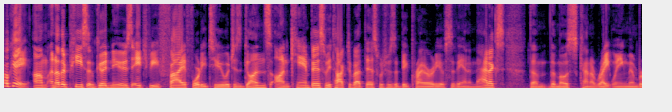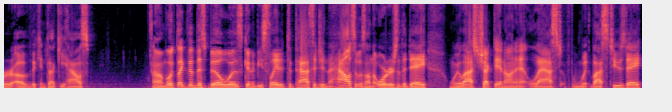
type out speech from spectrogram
Okay, um, another piece of good news HB 542, which is guns on campus. We talked about this, which was a big priority of Savannah Maddox, the, the most kind of right wing member of the Kentucky House. Um, looked like that this bill was going to be slated to passage in the House. It was on the orders of the day when we last checked in on it last last Tuesday.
